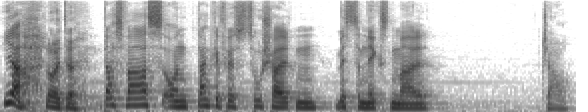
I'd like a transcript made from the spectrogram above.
Ja, Leute, das war's und danke fürs Zuschalten. Bis zum nächsten Mal. Ciao.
